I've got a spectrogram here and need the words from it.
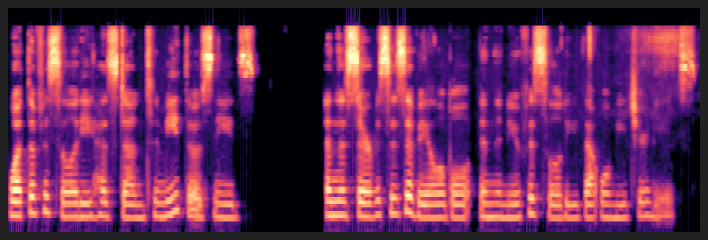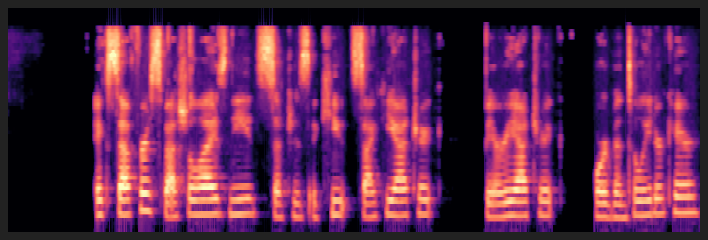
what the facility has done to meet those needs, and the services available in the new facility that will meet your needs. Except for specialized needs such as acute psychiatric, bariatric, or ventilator care,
